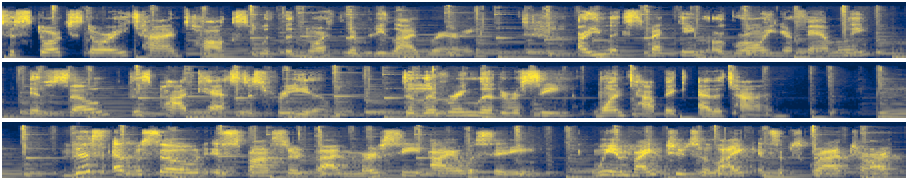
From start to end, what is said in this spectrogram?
to Stork Storytime Talks with the North Liberty Library. Are you expecting or growing your family? If so, this podcast is for you. Delivering literacy one topic at a time. This episode is sponsored by Mercy Iowa City. We invite you to like and subscribe to our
